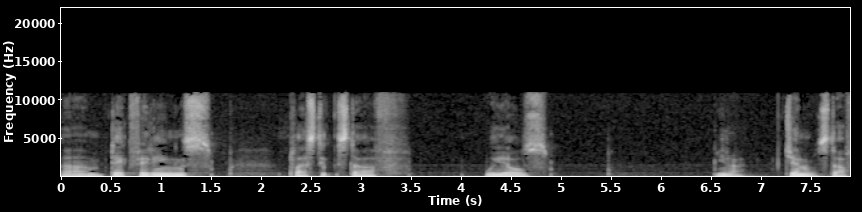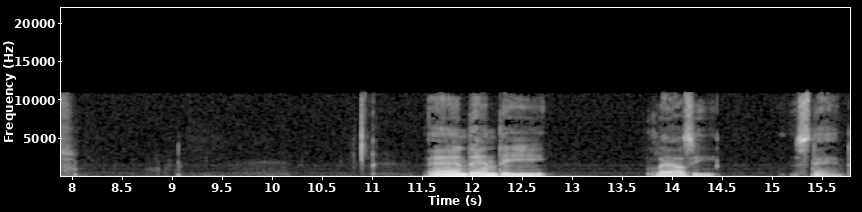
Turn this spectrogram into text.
um, deck fittings, plastic stuff, wheels, you know, general stuff. And then the lousy stand.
